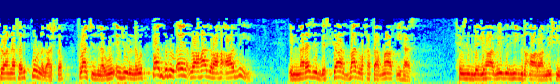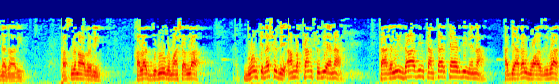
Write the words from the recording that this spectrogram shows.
چرا نخرید پول نداشتم فلان چیز نبود اینجور نبود. فقط دروغ. این راحت راحت عادی. این مرض بسیار بد و خطرناکی هست. که زندگی ها می‌بینید هیچ گونه آرامیشی نداریم پس بنابراین حالا دروغ ماشاءالله دوم که نشده اما کم شده یا نه؟ تقلیل دادیم کمتر کردیم یا نه؟ حداقل مواظبت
